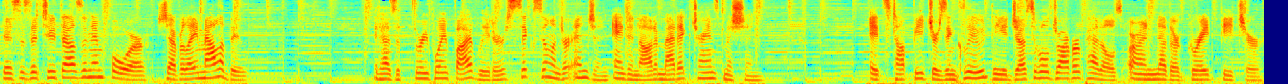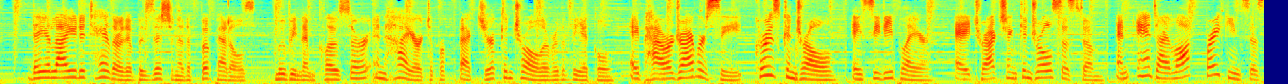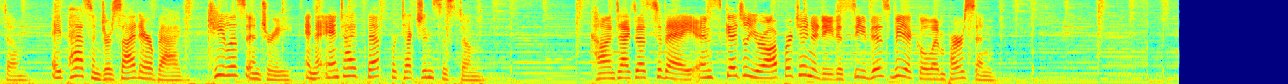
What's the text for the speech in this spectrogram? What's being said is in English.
This is a 2004 Chevrolet Malibu. It has a 3.5-liter six-cylinder engine and an automatic transmission. Its top features include the adjustable driver pedals are another great feature. They allow you to tailor the position of the foot pedals, moving them closer and higher to perfect your control over the vehicle. A power driver's seat, cruise control, a CD player, a traction control system, an anti-lock braking system, a passenger side airbag, keyless entry, and an anti-theft protection system. Contact us today and schedule your opportunity to see this vehicle in person.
